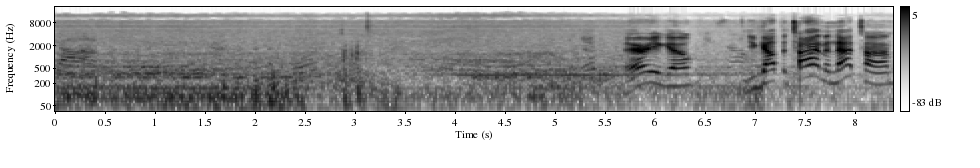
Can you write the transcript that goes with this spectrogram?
job. There you go. So? You got the time in that time.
